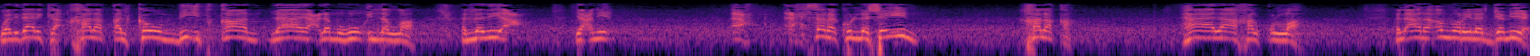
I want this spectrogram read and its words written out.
ولذلك خلق الكون بإتقان لا يعلمه إلا الله. الذي يعني أحسن كل شيء خلقه. هذا خلق الله. الآن أنظر إلى الجميع.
